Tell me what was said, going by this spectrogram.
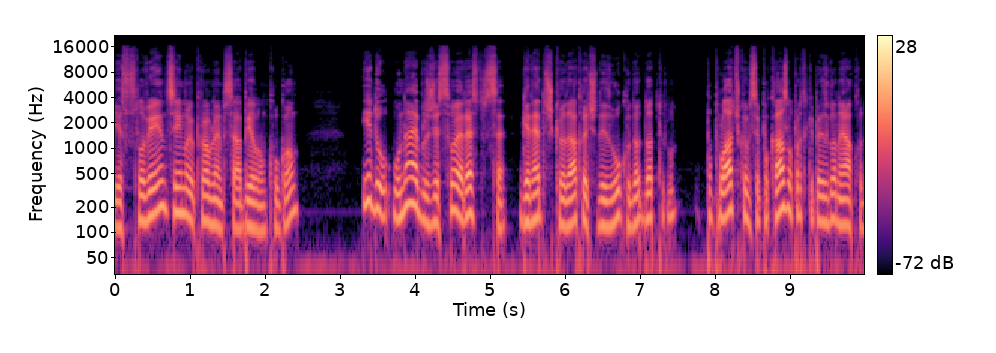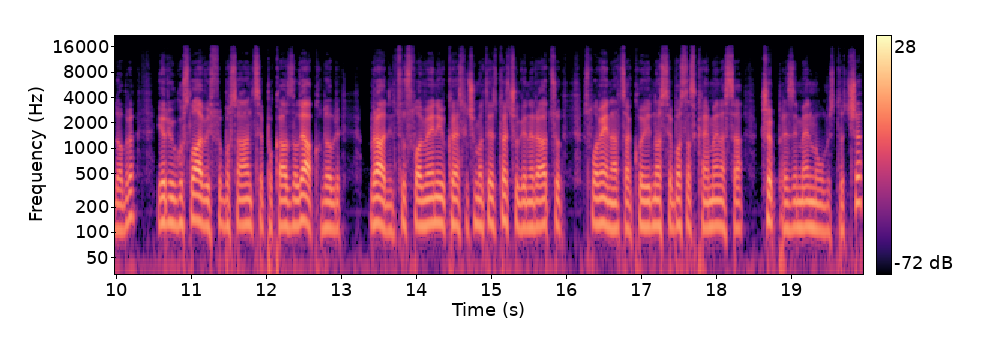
Jer Slovenci imaju problem sa bijelom kugom, idu u najbliže svoje resurse genetičke odakle će da izvuku do, do, populaciju kojim se pokazalo protekli 50 godina jako dobro, jer u Jugoslaviji su Bosance pokazali jako dobri radnici u Sloveniji, u krajem slučaju imate treću generaciju Slovenaca koji nose bosanska imena sa Č prezimenima umjesto Č.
